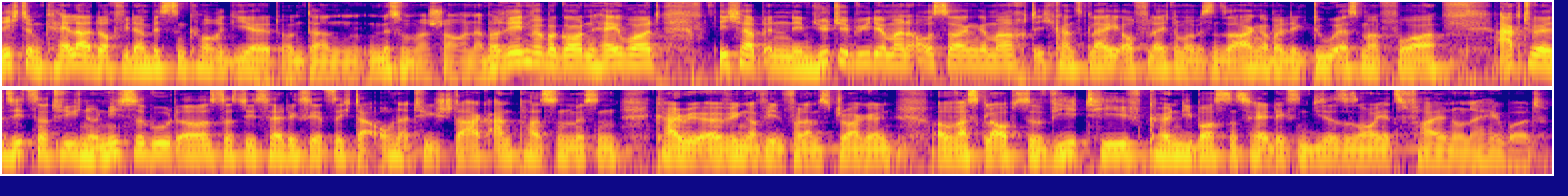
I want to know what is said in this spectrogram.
Richtung Keller doch wieder ein bisschen korrigiert und dann müssen wir mal schauen. Aber reden wir über Gordon Hayward. Ich habe in dem YouTube-Video meine Aussagen gemacht. Ich kann es gleich auch vielleicht noch ein bisschen sagen, aber leg du erstmal vor. Aktuell sieht es natürlich noch nicht so gut aus, dass die Celtics jetzt sich da auch natürlich stark anpassen müssen. Kyrie Irving auf jeden Fall am struggeln. Aber was glaubst du, wie tief können die Boston Celtics in dieser Saison jetzt fallen ohne Hayward?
